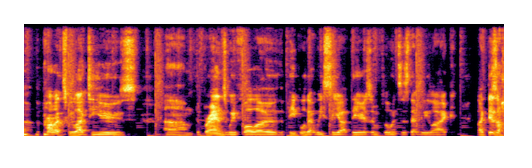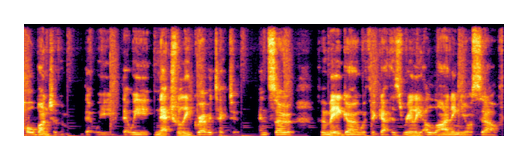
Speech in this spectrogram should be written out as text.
uh, the products we like to use, um, the brands we follow, the people that we see out there as influencers that we like. Like there's a whole bunch of them that we that we naturally gravitate to. And so for me, going with the gut is really aligning yourself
